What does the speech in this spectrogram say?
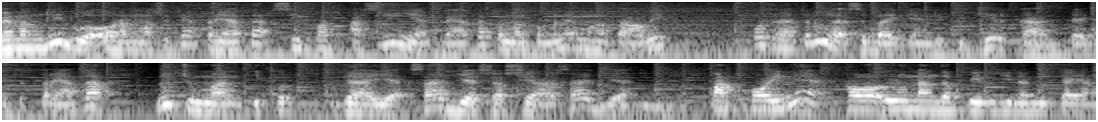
memang dia dua orang. Maksudnya ternyata sifat aslinya ternyata teman-temannya mengetahui oh ternyata lu nggak sebaik yang dipikirkan kayak gitu. Ternyata lu cuman ikut gaya saja, sosial saja. Part poinnya kalau lu nanggepin dinamika yang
